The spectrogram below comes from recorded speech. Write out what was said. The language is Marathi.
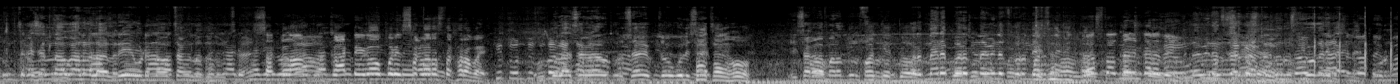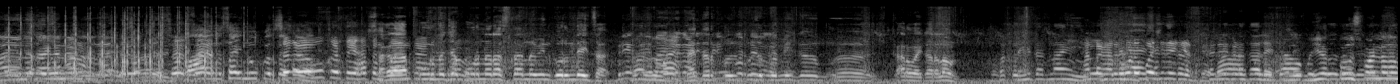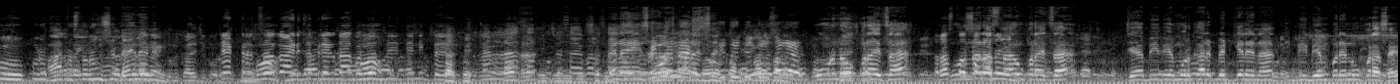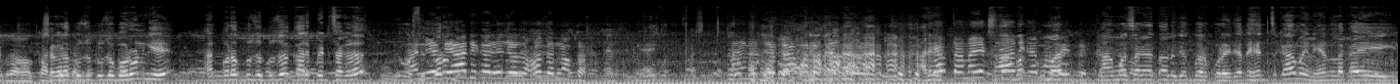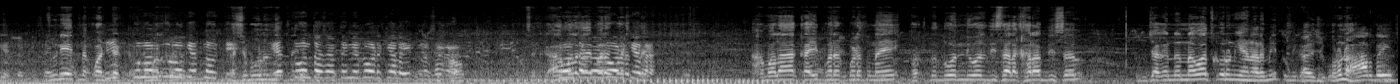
तुमचं कशाला नाव घालावं लागलं रे? एवढं नाव चांगलं होतं तुमचं सगळा काटेगाव पर्यंत सगळा रस्ता खराब आहे. तुला सगळं साहेब चौगुले साहेब. हो हे. सगळं मला दुरुस्त परत नाही ना परत नवीनच करून द्यायचं नवीन करायचा. नवीनच करायचं, दुरुस्ती वगैरे काय नाही. पूर्ण सगळं उकरतंय हातात सगळा पूर्णच्या पूर्ण रस्ता नवीन करून द्यायचा. नाहीतर तु- तुझं तुम्ही अं, कारवाई करा लावून. एक पाऊस पडला ना भाऊ परत हा रस्ता राहू शकत. नाही हे. सगळं काढायचं. पूर्ण उकरायचा. पूर्ण रस्ता उकरायचा. जे बीबीएम वर कार्पेट केले ना ती बीबीएम पर्यंत उकरा साहेब. सगळं तुझं तुझं भरून घे आणि परत तुझं तुझं कार्पेट सगळं व्यवस्थित करून घे. अधिकारी ह्याच्यावर हजर नव्हता. नाही, नाही, त्या टायमाला करताना एक सुद्धा अधिकारी नव्हता. इथं. काम सगळ्या तालुक्यात भरपूर आहेत. आता ह्यांचं काम आहे ना ह्यांना काय जुनी आहेत ना ही कॉन्ट्रॅक्ट कुणाला बोलून घेत नव्हती. असे बोलून घेत एक दोन तासात त्यांनी रोड केला इथनं सगळं. आम्हाला काही फरक रोड पडत केला. नाही आम्हाला काही फरक पडत नाही. फक्त दोन दिवस दिसायला खराब दिसल. तुमच्याकडनं नवाच करून घेणार मी तुम्ही काळजी करू नका.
